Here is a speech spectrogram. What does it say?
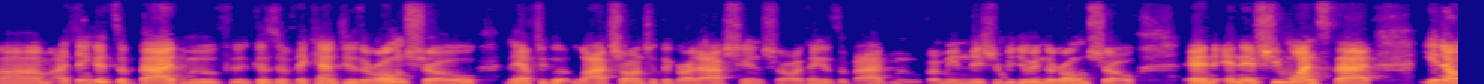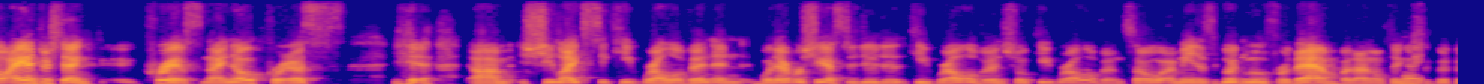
Um, I think it's a bad move because if they can't do their own show, they have to go, latch on to the Kardashian show. I think it's a bad move. I mean, they should be doing their own show. And and if she wants that, you know, I understand Kris, and I know Kris. Yeah, um, she likes to keep relevant, and whatever she has to do to keep relevant, she'll keep relevant. So, I mean, it's a good move for them, but I don't think right. it's a good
